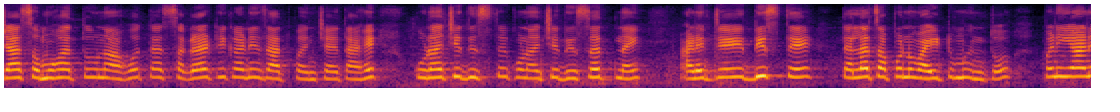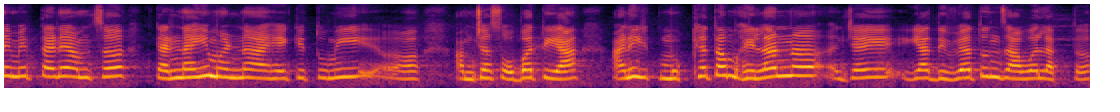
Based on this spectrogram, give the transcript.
ज्या समूहातून आहोत त्या सगळ्या ठिकाणी जात पंचायत आहे. कुणाची दिसते कुणाची दिसत नाही. आणि जे दिसते त्यालाच आपण वाईट म्हणतो. पण या निमित्ताने आमचं त्यांनाही म्हणणं आहे की तुम्ही आमच्यासोबत या. आणि मुख्यतः महिलांना जे या दिव्यातून जावं लागतं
